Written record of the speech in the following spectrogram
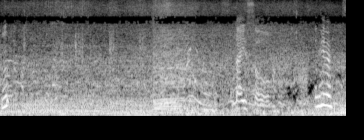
Hmm? Daiso. Come here.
